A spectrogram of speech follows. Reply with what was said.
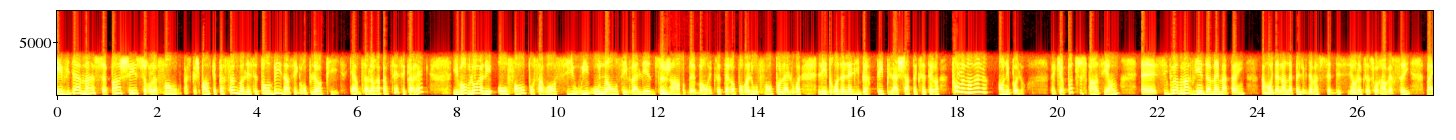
évidemment se pencher sur le fond, parce que je pense que personne va laisser tomber dans ces groupes-là, puis regarde, ça leur appartient, c'est correct. Ils vont vouloir aller au fond pour savoir si oui ou non c'est valide ce mm. genre de bon, etc. Puis on va aller au fond pour la loi, les droits à la liberté, puis la charte, etc. Pour le moment, là, on n'est pas là. Fait qu'il n'y a pas de suspension. Euh, si le gouvernement revient demain matin, à moins d'aller en appel, évidemment, sur cette décision-là, que ça soit renversé, ben,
